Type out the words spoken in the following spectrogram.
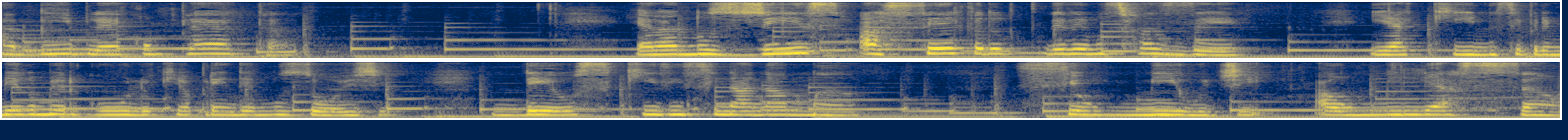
A Bíblia é completa. Ela nos diz acerca do que devemos fazer. E aqui, nesse primeiro mergulho que aprendemos hoje, Deus quis ensinar Naamã ser humilde, a humilhação,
